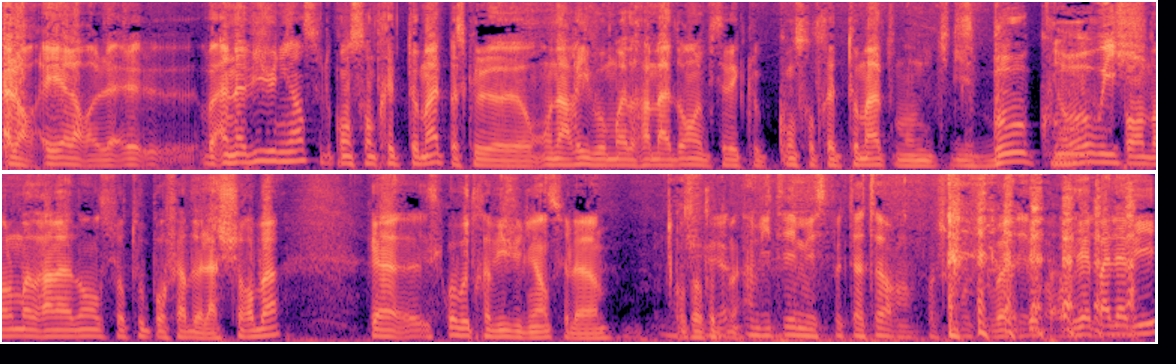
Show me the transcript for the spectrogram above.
Alors, et alors, un avis, Julien, sur le concentré de tomate, parce que euh, on arrive au mois de Ramadan, et vous savez que le concentré de tomate, on en utilise beaucoup Oh oui. pendant le mois de Ramadan, surtout pour faire de la shorba. Euh, c'est quoi votre avis, Julien, sur Inviter mes spectateurs. hein. Franchement, Ouais, Vous n'avez pas d'avis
